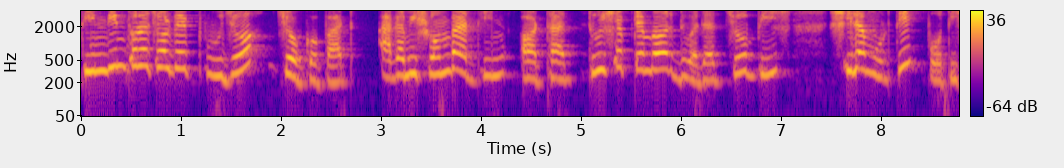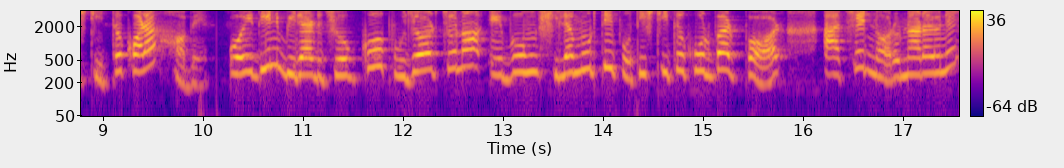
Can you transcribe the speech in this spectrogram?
তিন দিন ধরে চলবে পুজো যজ্ঞপাঠ আগামী সোমবার দিন, অর্থাৎ দুই সেপ্টেম্বর দু হাজার চব্বিশ, শিলামূর্তি প্রতিষ্ঠিত করা হবে। ওই দিন বিরাট যজ্ঞ, পুজো অর্চনা এবং শিলামূর্তি প্রতিষ্ঠিত করবার পর আছে নরনারায়ণের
